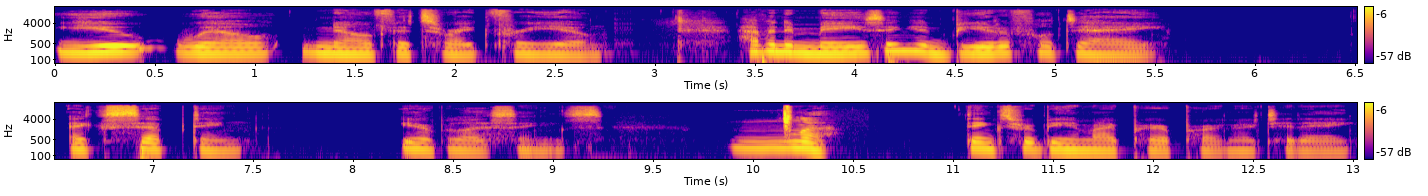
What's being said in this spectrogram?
you will know if it's right for you. Have an amazing and beautiful day, accepting your blessings. Mwah. Thanks for being my prayer partner today.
